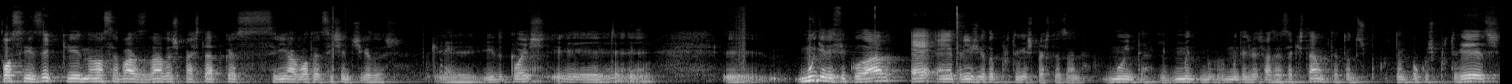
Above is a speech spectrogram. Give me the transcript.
posso dizer que na nossa base de dados para esta época seriam à volta de 600 jogadores. Eh, e depois, eh, eh, muita dificuldade é em atrair jogador português para esta zona. Muita. E mu- muitas vezes faz essa questão, portanto, tão poucos portugueses.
